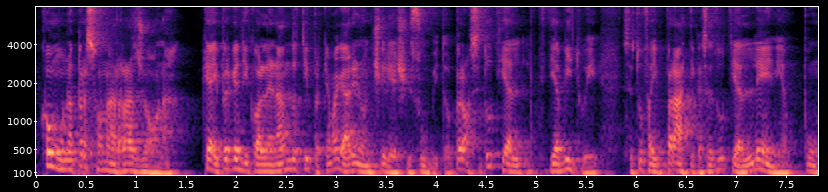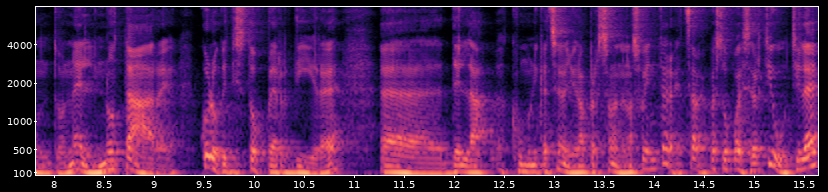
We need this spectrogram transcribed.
come una persona ragiona. Ok, perché dico allenandoti? Perché magari non ci riesci subito, però se tu ti, ti, abitui, se tu fai pratica, se tu ti alleni appunto nel notare quello che ti sto per dire eh, della comunicazione di una persona nella sua interezza, beh, questo può esserti utile,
